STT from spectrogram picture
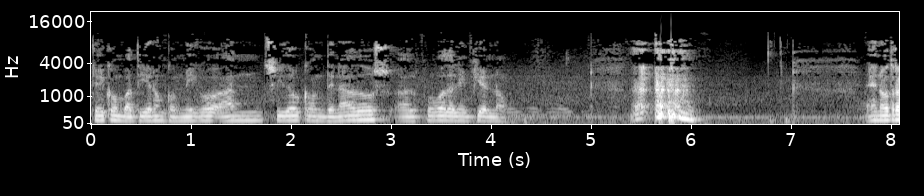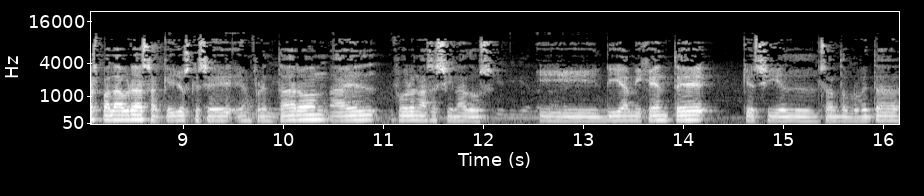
que combatieron conmigo han sido condenados al fuego del infierno. en otras palabras, aquellos que se enfrentaron a él fueron asesinados. Y di a mi gente que si el santo profeta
